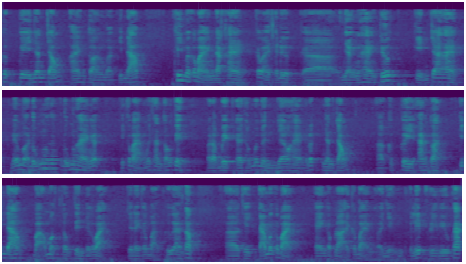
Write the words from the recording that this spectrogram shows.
Cực kỳ nhanh chóng an toàn và kín đáo. Khi mà các bạn đặt hàng các bạn sẽ được à, nhận hàng trước kiểm tra hàng. Nếu mà đúng đúng hàng á, thì các bạn mới thanh toán tiền. Và đặc biệt hệ thống bên mình giao hàng rất nhanh chóng à, cực kỳ an toàn kín đáo bảo mật thông tin cho các bạn. Cho nên các bạn cứ an tâm. À, thì cảm ơn các bạn. Hẹn gặp lại các bạn ở những clip review khác.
